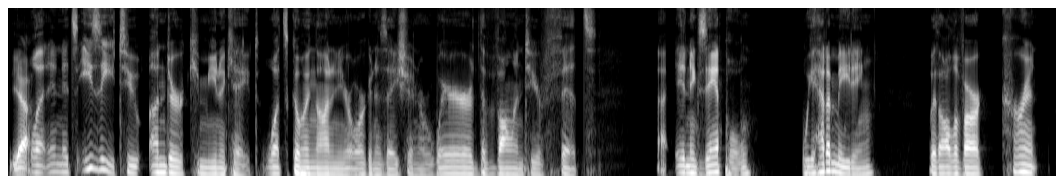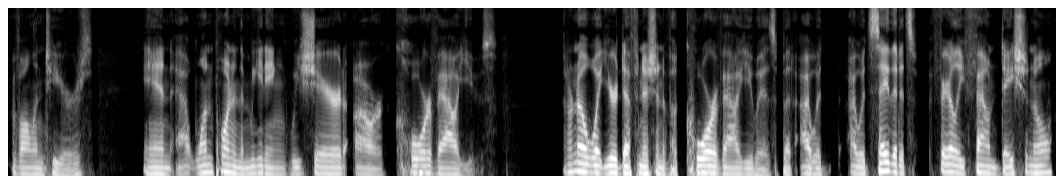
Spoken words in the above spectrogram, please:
yeah Well, and it's easy to under communicate what's going on in your organization or where the volunteer fits. Uh, an example, we had a meeting with all of our current volunteers, and at one point in the meeting, we shared our core values. I don't know what your definition of a core value is, but I would I would say that it's fairly foundational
